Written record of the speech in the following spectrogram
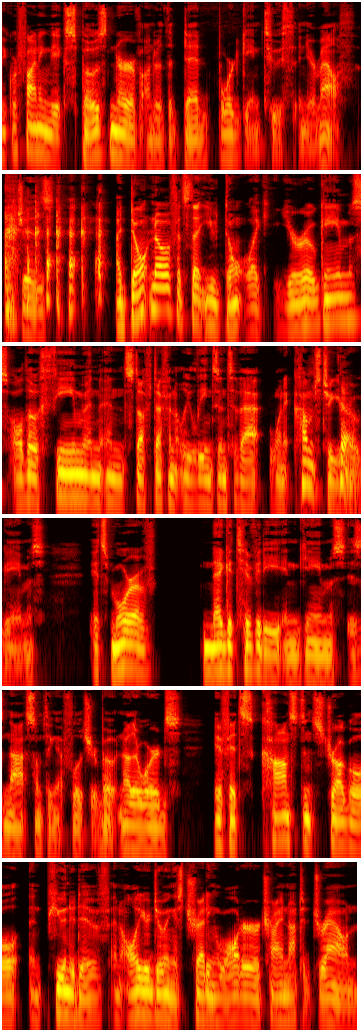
I think we're finding the exposed nerve under the dead board game tooth in your mouth, which is, I don't know if it's that you don't like Euro games, although theme and, and stuff definitely leans into that when it comes to Euro yeah. games. It's more of negativity in games is not something that floats your boat. In other words, if it's constant struggle and punitive and all you're doing is treading water or trying not to drown,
